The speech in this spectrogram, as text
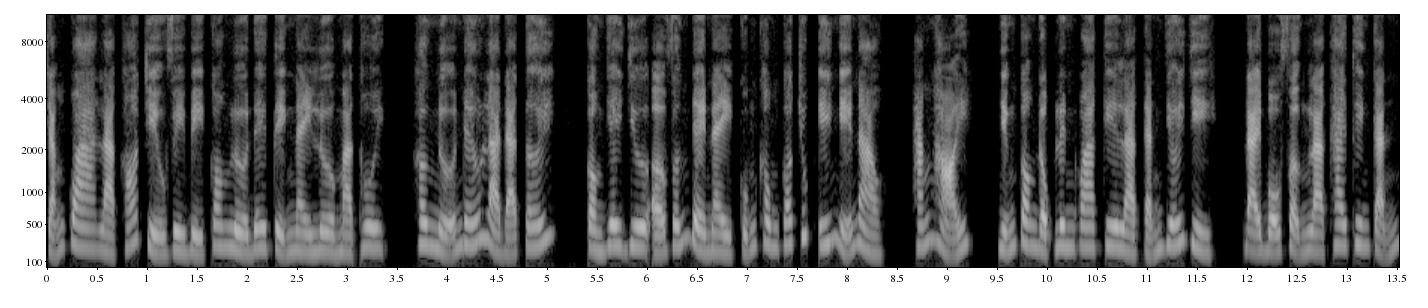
chẳng qua là khó chịu vì bị con lừa đê tiện này lừa mà thôi, hơn nữa nếu là đã tới, còn dây dưa ở vấn đề này cũng không có chút ý nghĩa nào, hắn hỏi, những con độc linh hoa kia là cảnh giới gì? Đại bộ phận là khai thiên cảnh,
